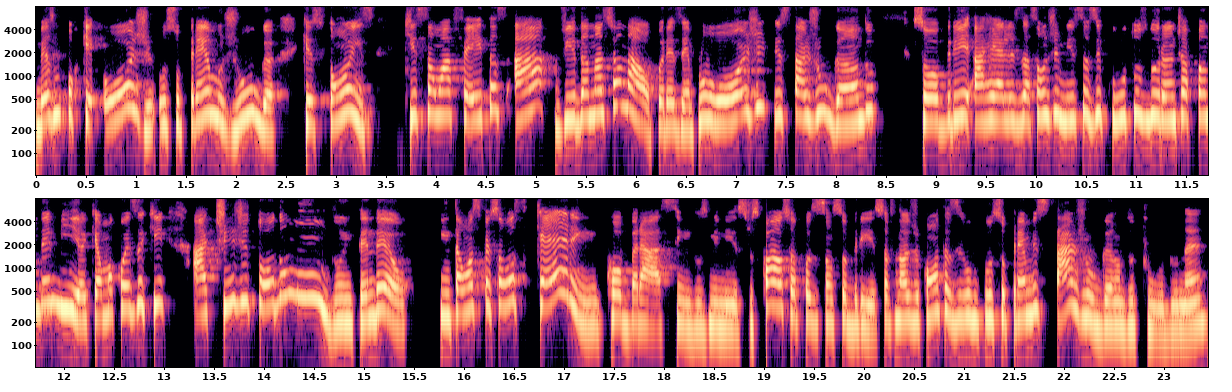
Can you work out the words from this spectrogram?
Mesmo porque hoje o Supremo julga questões que são afeitas à vida nacional. Por exemplo, hoje está julgando sobre a realização de missas e cultos durante a pandemia, que é uma coisa que atinge todo mundo, entendeu? Então as pessoas querem cobrar assim dos ministros. Qual a sua posição sobre isso? Afinal de contas, o, o Supremo está julgando tudo, né?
